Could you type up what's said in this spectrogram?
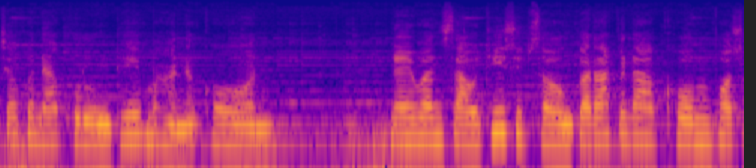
เจ้าคณะกรุงเทพมหานคร ในวันเสาร์ที่ 12 กรกฎาคม พศ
